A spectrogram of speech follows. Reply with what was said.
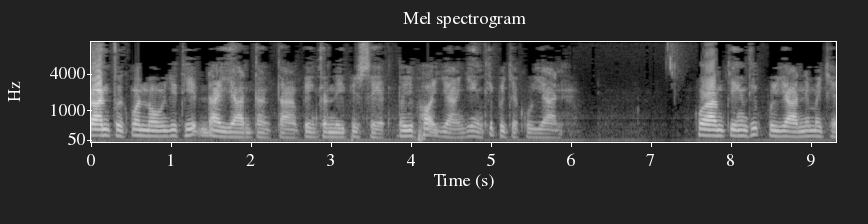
การฝึกมโนยิธิได้ญาณต่างๆ เป็นกรณีพิเศษ โดยเฉพาะอย่างยิ่งที่ปัจกุญาณความจริงที่ปุญญาณนี่ไม่ใช่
